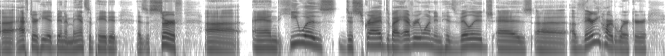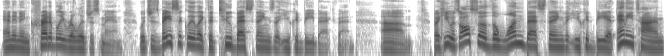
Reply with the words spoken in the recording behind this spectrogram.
uh, after he had been emancipated as a serf. Uh, and he was described by everyone in his village as uh, a very hard worker and an incredibly religious man, which is basically like the two best things that you could be back then. Um, but he was also the one best thing that you could be at any time,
